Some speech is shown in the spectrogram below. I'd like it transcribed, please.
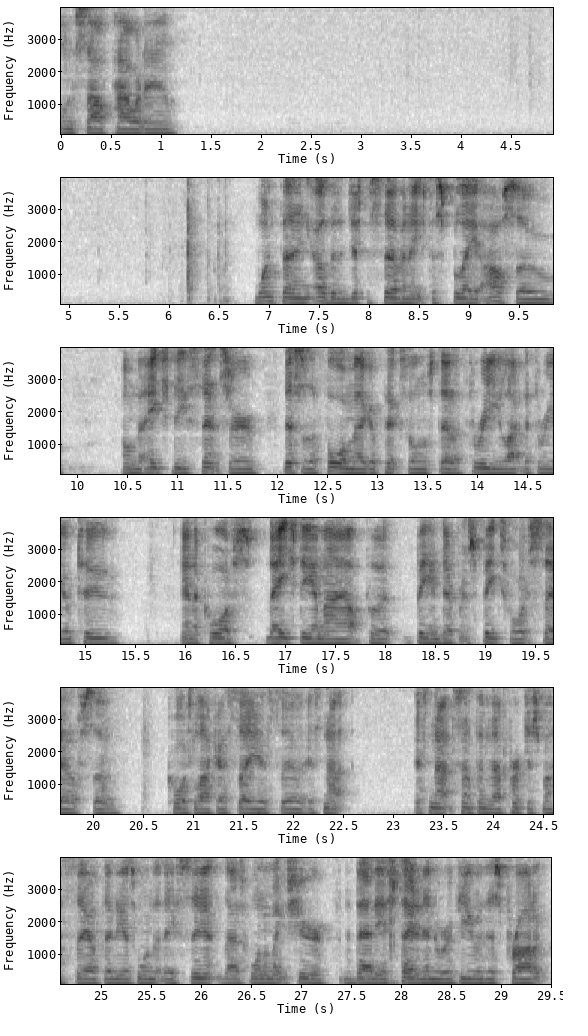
on the soft power down. One thing other than just a 7 inch display also on the HD sensor this is a 4 megapixel instead of 3 like the 302 and of course the HDMI output being different speaks for itself. So of course like I say it's uh, it's not it's not something that I purchased myself. That is one that they sent. I just want to make sure that that is stated in the review of this product.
